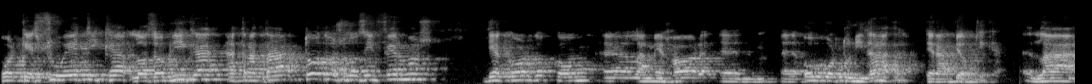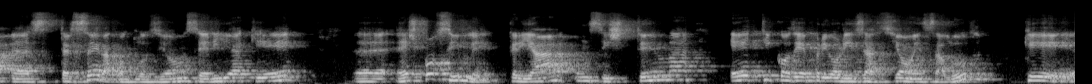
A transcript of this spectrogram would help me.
porque sua ética los obriga a tratar todos os enfermos de acordo com uh, a melhor uh, oportunidade terapêutica. A terceira conclusão seria que é possível criar um sistema ético de priorização em saúde que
